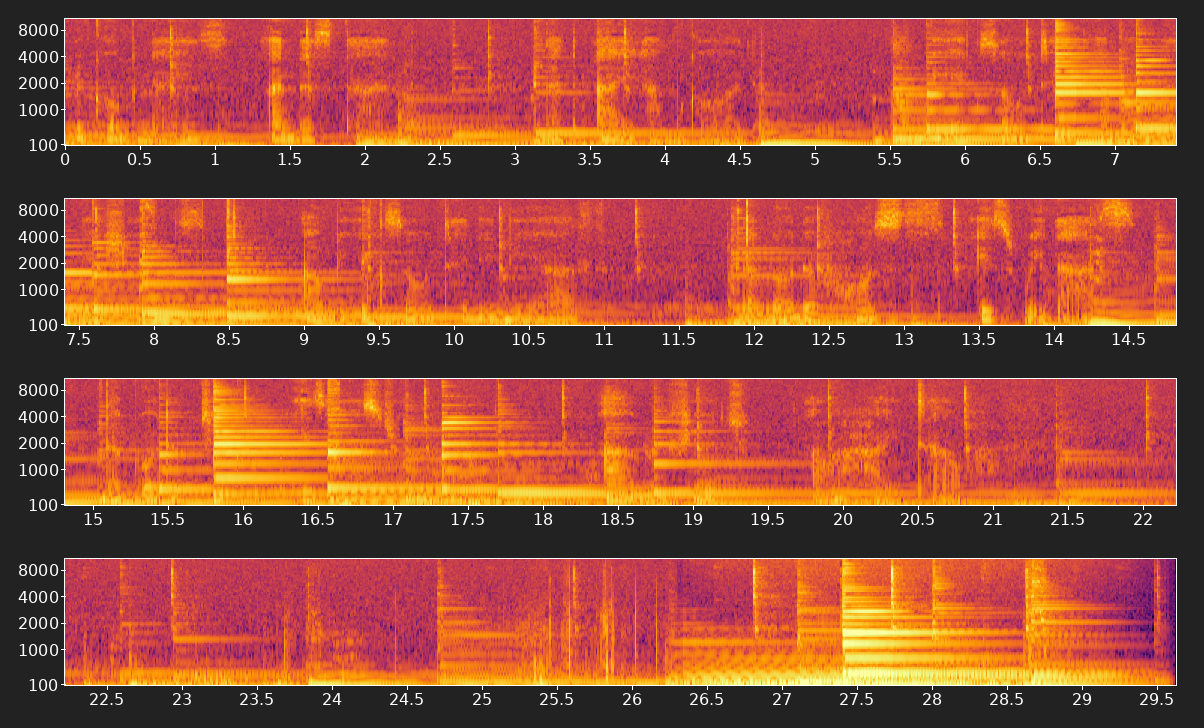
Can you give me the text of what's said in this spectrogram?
recognize, understand that I am God. I'll be exalted among the nations. I'll be exalted in the earth. The Lord of hosts is with us.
